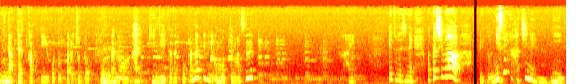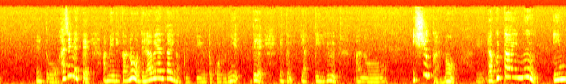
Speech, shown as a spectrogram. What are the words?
になったかっていうことからちょっとうんあの、はい、聞いていただこうかなっていうふうに思ってます。はい。えっ、とですね、私は、えっ、と、2008年に、えっ、と、初めてアメリカのデラウェア大学っていうところに、で、えっ、と、やっている、あの、1週間の、えーラグタイムイン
